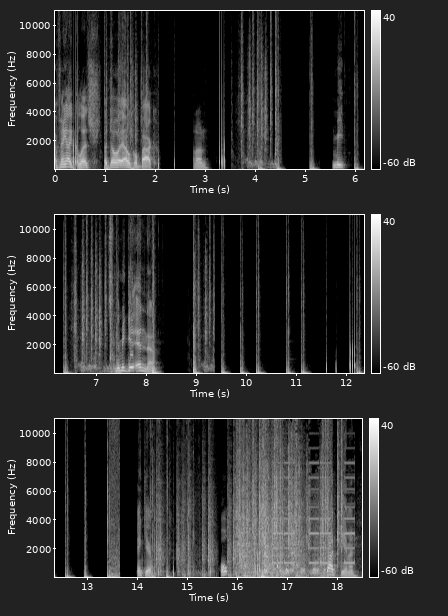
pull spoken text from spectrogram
I think I glitched. Uh, Although I'll go back. Hold on. Let me. Let me get in there. Thank you. Oh. God damn it.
